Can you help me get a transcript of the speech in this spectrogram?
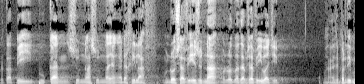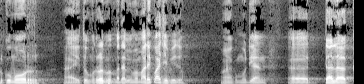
tetapi bukan sunnah-sunnah yang ada khilaf. Menurut Syafi'i sunnah, menurut madhab Syafi'i wajib. Nah, seperti berkumur. Nah, itu menurut madhab Imam Malik wajib itu. Nah, kemudian eh, dalak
